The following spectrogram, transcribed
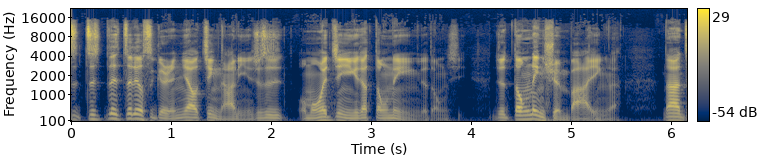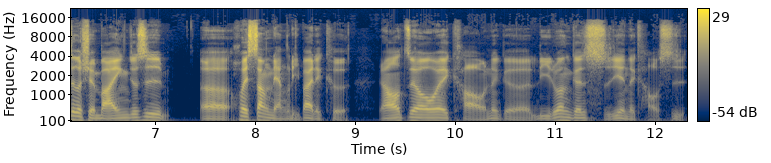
这这这这六十个人要进哪里呢？就是我们会进一个叫冬令营的东西，就冬令选拔营了。那这个选拔营就是呃会上两个礼拜的课，然后最后会考那个理论跟实验的考试，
